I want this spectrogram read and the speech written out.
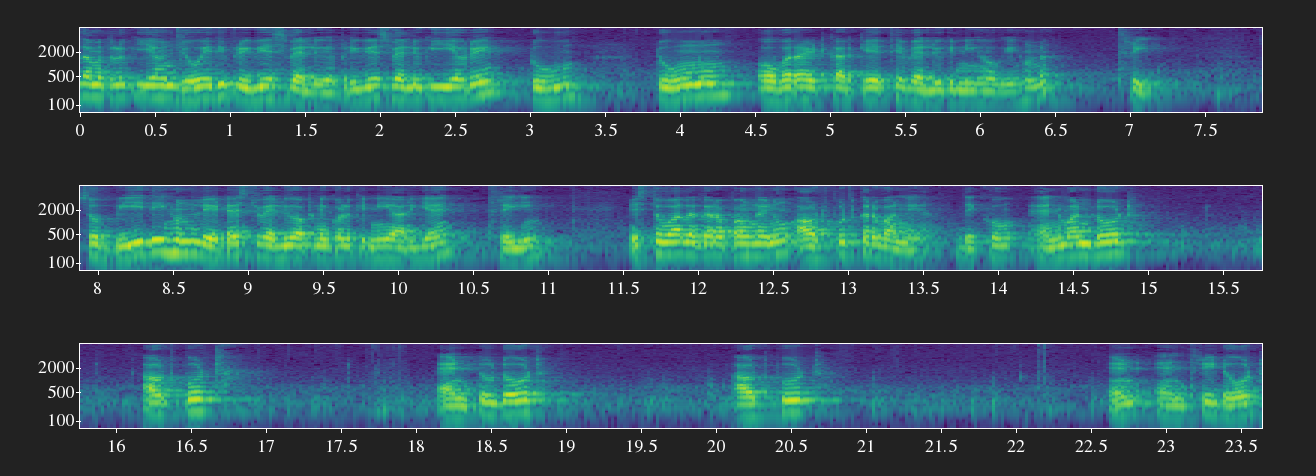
ਦਾ ਮਤਲਬ ਕੀ ਹੈ? ਹੁਣ ਜੋ ਇਹਦੀ ਪ੍ਰੀਵੀਅਸ ਵੈਲਿਊ ਹੈ। ਪ੍ਰੀਵੀਅਸ ਵੈਲਿਊ ਕੀ ਹੈ ਉਰੇ? 2 2 ਨੂੰ ਓਵਰਰਾਈਟ ਕਰਕੇ ਇੱਥੇ ਵੈਲਿਊ ਕਿੰਨੀ ਹੋ ਗਈ ਹੁਣ? 3 ਸੋ b ਦੀ ਹੁਣ ਲੇਟੈਸਟ ਵੈਲਿਊ ਆਪਣੇ ਕੋਲ ਕਿੰਨੀ ਆ ਰਹੀ ਹੈ? 3 ਇਸ ਤੋਂ ਬਾਅਦ ਅਗਰ ਆਪਾਂ ਹੁਣ ਇਹਨੂੰ ਆਊਟਪੁੱਟ ਕਰਵਾਉਂਦੇ ਆ ਦੇਖੋ n1 dot output n2 dot, output and n3 dot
